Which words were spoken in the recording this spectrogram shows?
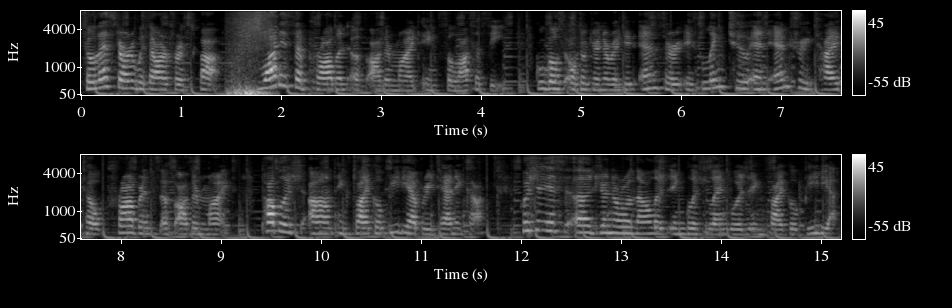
So let's start with our first part. What is the problem of other mind in philosophy? Google's auto-generated answer is linked to an entry titled Problems of Other Mind, published on Encyclopedia Britannica, which is a general knowledge English language encyclopedia.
